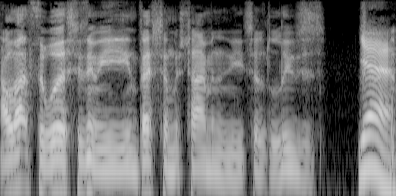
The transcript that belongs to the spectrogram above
Oh, that's the worst, isn't it? When you invest so much time and then you sort of lose Yeah,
